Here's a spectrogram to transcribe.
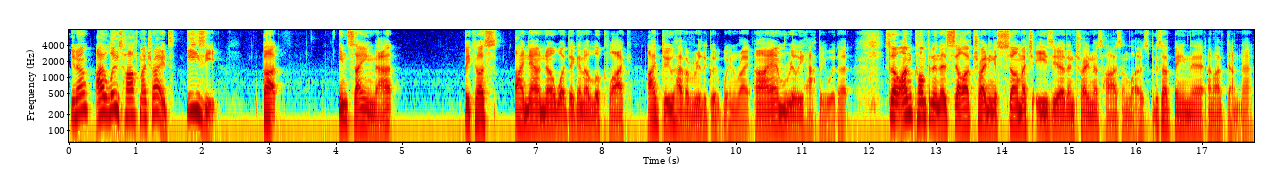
You know, I lose half my trades. Easy. But in saying that, because I now know what they're going to look like, I do have a really good win rate. I am really happy with it. So I'm confident that sell off trading is so much easier than trading those highs and lows because I've been there and I've done that.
